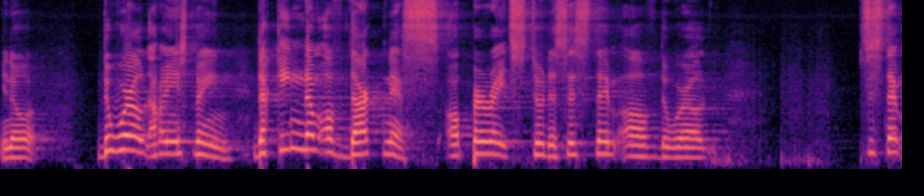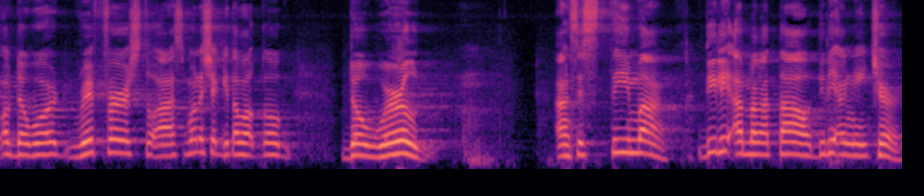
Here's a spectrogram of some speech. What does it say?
You know, the world, ako yung explain, the kingdom of darkness operates through the system of the world. System of the world refers to us, muna siya gitawag ko, the world. Ang sistema, dili ang mga tao, dili ang nature.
